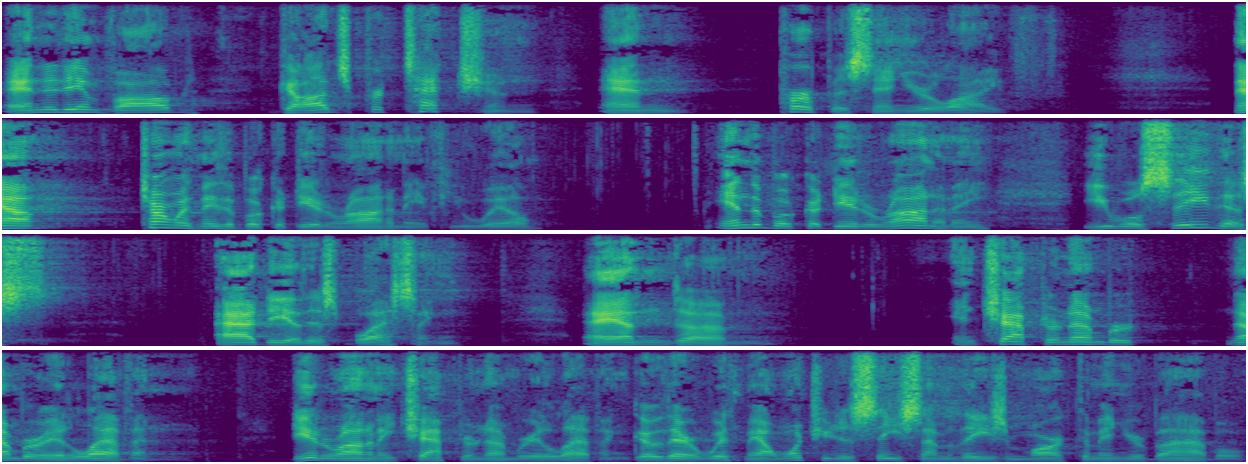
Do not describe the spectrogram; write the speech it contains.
And it involved God's protection and purpose in your life. Now, turn with me to the book of Deuteronomy, if you will. In the book of Deuteronomy, you will see this idea, this blessing. And um, in chapter number, number 11, Deuteronomy chapter number 11. Go there with me. I want you to see some of these and mark them in your Bible.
